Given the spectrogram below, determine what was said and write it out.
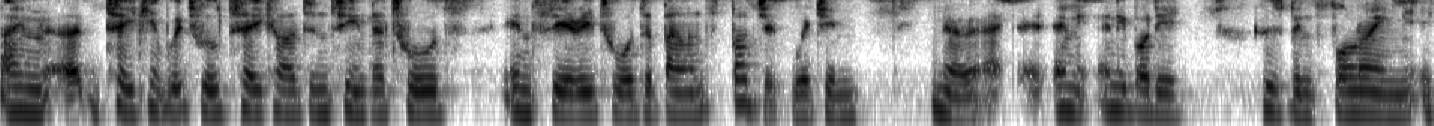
and uh, taking which will take Argentina towards, in theory, towards a balanced budget. Which, in you know, any, anybody who's been following the,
